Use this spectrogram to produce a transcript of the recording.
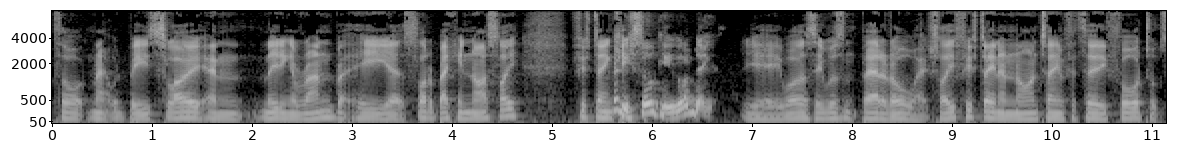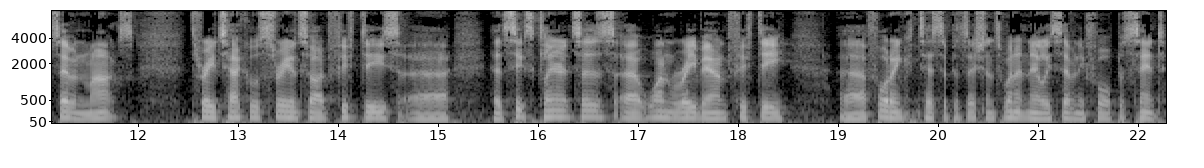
thought Matt would be slow and needing a run, but he uh, slotted back in nicely. Fifteen Pretty kicks. silky, wasn't he? Yeah, he was. He wasn't bad at all, actually. 15 and 19 for 34, took seven marks, three tackles, three inside 50s, uh, had six clearances, uh, one rebound, 50, uh, 14 contested possessions, went at nearly 74%,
